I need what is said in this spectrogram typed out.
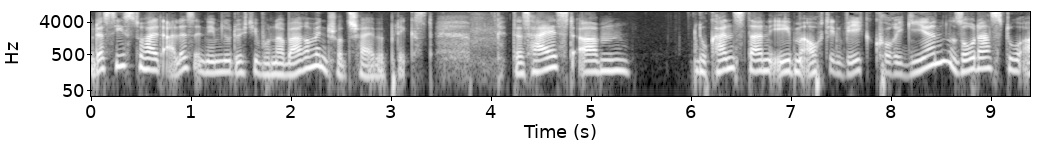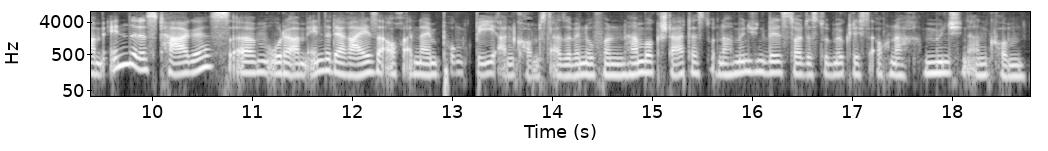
Und das siehst du halt alles, indem du durch die wunderbare Windschutzscheibe blickst. Das heißt, ähm, Du kannst dann eben auch den Weg korrigieren, so dass du am Ende des Tages ähm, oder am Ende der Reise auch an deinem Punkt B ankommst. Also wenn du von Hamburg startest und nach München willst, solltest du möglichst auch nach München ankommen.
